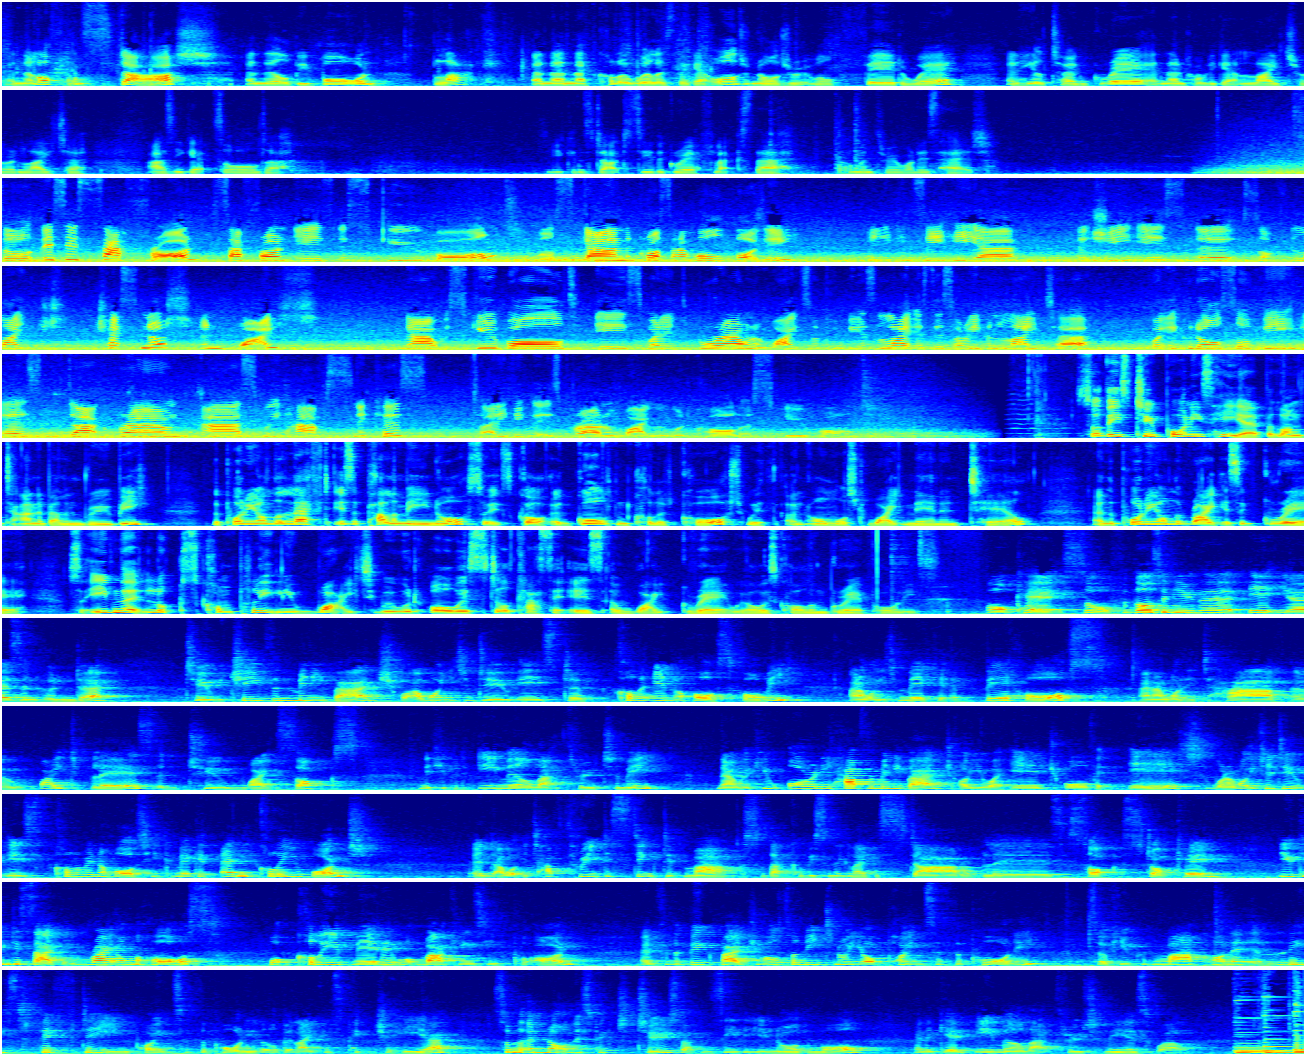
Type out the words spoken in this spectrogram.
And they'll often start and they'll be born black and then their colour will, as they get older and older, it will fade away and he'll turn grey and then probably get lighter and lighter as he gets older. So you can start to see the grey flecks there coming through on his head. So this is Saffron. Saffron is a skewbald. We'll scan across her whole body and you can see here that she is a sort of light chestnut and white now, skewbald is when it's brown and white, so it can be as light as this or even lighter, but it could also be as dark brown as we have Snickers. So anything that is brown and white we would call a skewbald. So these two ponies here belong to Annabelle and Ruby. The pony on the left is a Palomino, so it's got a golden coloured coat with an almost white mane and tail. And the pony on the right is a grey. So even though it looks completely white, we would always still class it as a white grey. We always call them grey ponies. Okay, so for those of you that are eight years and under, to achieve the mini badge, what I want you to do is to colour in a horse for me. And I want you to make it a bay horse. And I want it to have a white blaze and two white socks. And if you could email that through to me. Now, if you already have the mini badge or you are age over eight, what I want you to do is colour in a horse. You can make it any colour you want. And I want it to have three distinctive marks. So that could be something like a star, a blaze, a sock, a stocking. You can decide, but right on the horse, what colour you've made it, what markings you've put on. And for the big badge, you also need to know your points of the pony. So if you could mark on it at least 15 points of the pony, a little bit like this picture here. Some that are not on this picture too, so I can see that you know them all. And again, email that through to me as well.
